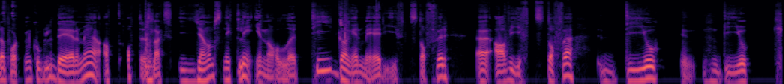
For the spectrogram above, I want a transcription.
Rapporten konkluderer med at oppdrettslaks gjennomsnittlig inneholder ti ganger mer giftstoffer eh, av giftstoffet dio, diok,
